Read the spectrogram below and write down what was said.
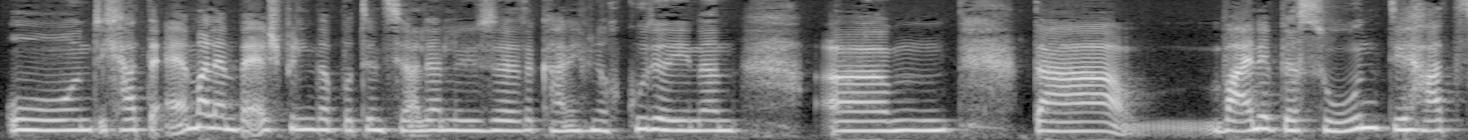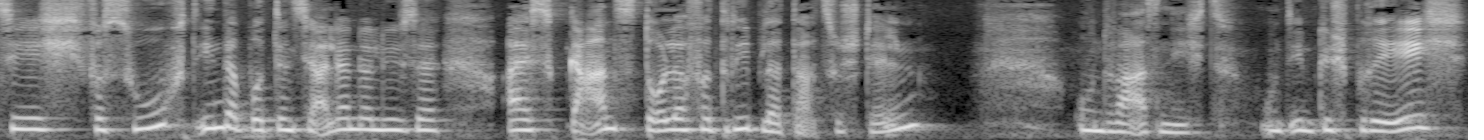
Und ich hatte einmal ein Beispiel in der Potenzialanalyse, da kann ich mich noch gut erinnern. Ähm, da war eine Person, die hat sich versucht, in der Potenzialanalyse als ganz toller Vertriebler darzustellen und war es nicht. Und im Gespräch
